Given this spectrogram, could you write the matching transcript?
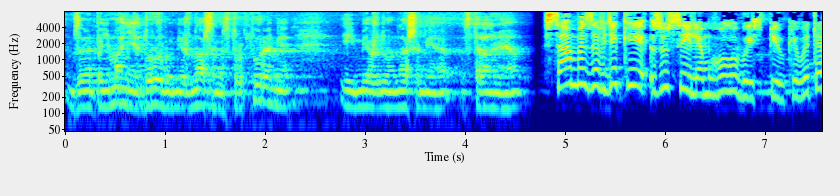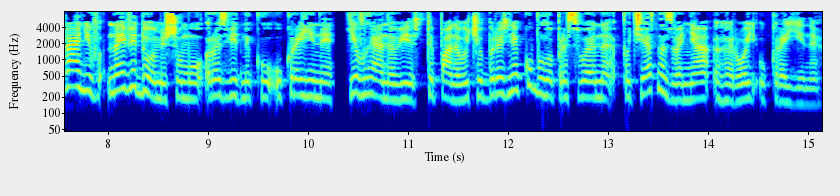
взаимопонимания, дружбы между нашими структурами и между нашими странами. Саме завдяки зусиллям голови спілки ветеранів, найвідомішому розвіднику України Євгенові Степановичу Березняку було присвоєне почесне звання Герой України.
